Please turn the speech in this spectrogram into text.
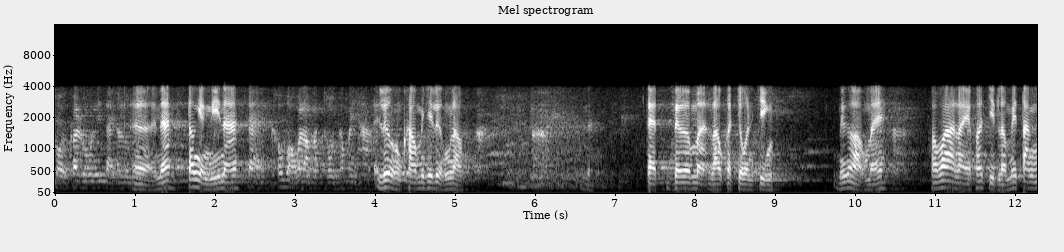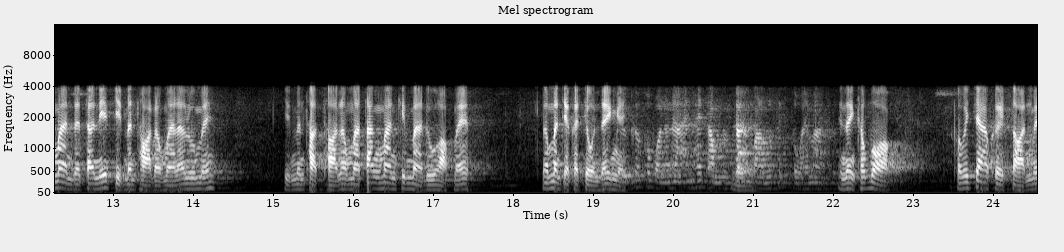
โกรธก็รู้นิสัยก็รู้เออนะ ต้องอย่างนี้นะแต่เขาบอกว่าเรามาโทนเข้าไปหาเรื่องของเขาไม่ใช่เรื่องของเรา แต่เดิมอะเรากระโจนจริง นึกออกไหมเพราะว่าอะไรเพราะจิตเราไม่ตั้งมั่น แต่ตอนนี้จิตมันถอดออกมาแล้วรู้ไหมจิตมันถอดถอนออกมาตั้งมั่นขึ้นมาดูออกไหมแล้วมันจะกระโจนได้ไงคือเขาบอกนะนะให้ให้ทำสร้างความรู้สึกตัวให้มากอันนั่นเขาบอกพระพุทธเจ้าเคยสอนไหม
